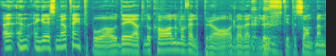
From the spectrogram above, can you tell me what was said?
en, en grej som jag tänkte på, och det är att lokalen var väldigt bra och det var väldigt luftigt och sånt, men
